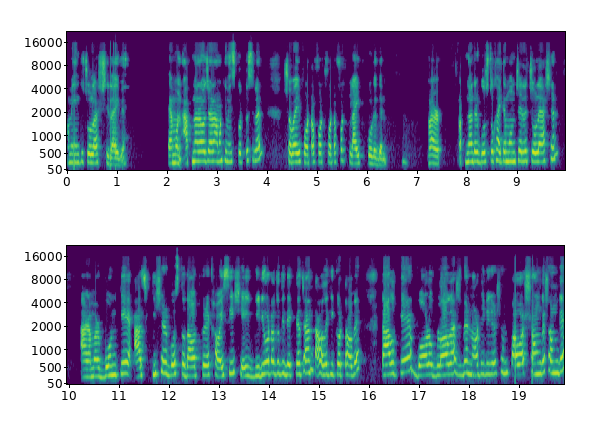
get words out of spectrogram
আমি কিন্তু চলে আসছি লাইভে তেমন আপনারাও যারা আমাকে মিস করতেছিলেন, সবাই ফটাফট ফটাফট লাইক করে দেন। আর আপনাদের গোস্ত খাইতে মন চাইলে চলে আসেন। আর আমার বোনকে আজ কিসের গোস্ত দাওয়াত করে খাওয়াইছি, সেই ভিডিওটা যদি দেখতে চান, তাহলে কি করতে হবে? কালকে বড় ব্লগ আসবে নোটিফিকেশন পাওয়ার সঙ্গে সঙ্গে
